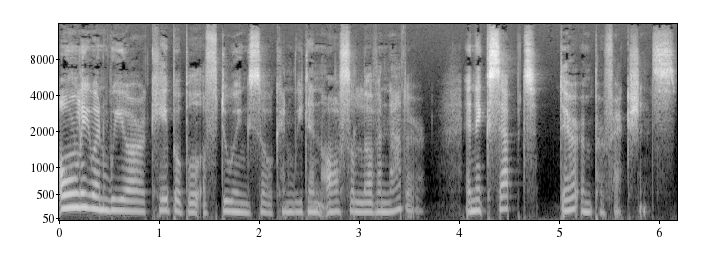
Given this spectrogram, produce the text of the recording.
Only when we are capable of doing so can we then also love another and accept their imperfections.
